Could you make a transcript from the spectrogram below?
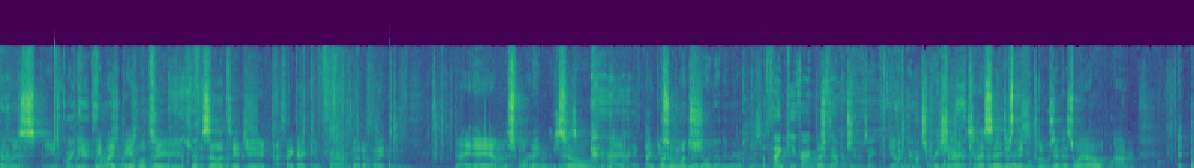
It was, you, quite we, good we might us, be able to facilitate you. I think I confirmed at about 9 a.m. this morning. did. So I, thank you so much. midnight anyway, aren't? So thank you very much Thank- for the opportunity. Yeah. Very much Can appreciated. I, can I say just guys. in closing as well, um, it,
